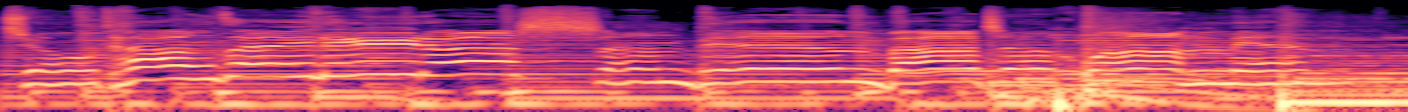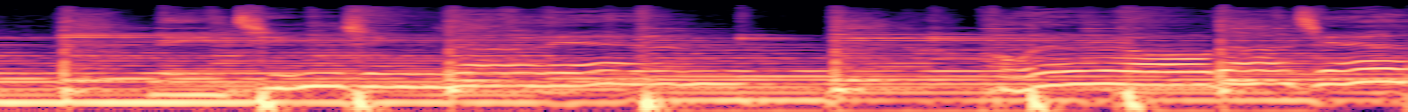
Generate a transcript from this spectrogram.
就躺在你的身边，把这画面，你轻轻的脸，温柔的肩，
